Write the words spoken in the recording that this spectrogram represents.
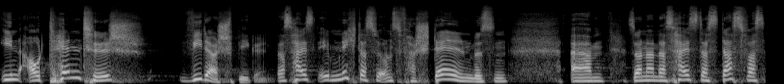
ihn authentisch widerspiegeln. Das heißt eben nicht, dass wir uns verstellen müssen, ähm, sondern das heißt, dass das, was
